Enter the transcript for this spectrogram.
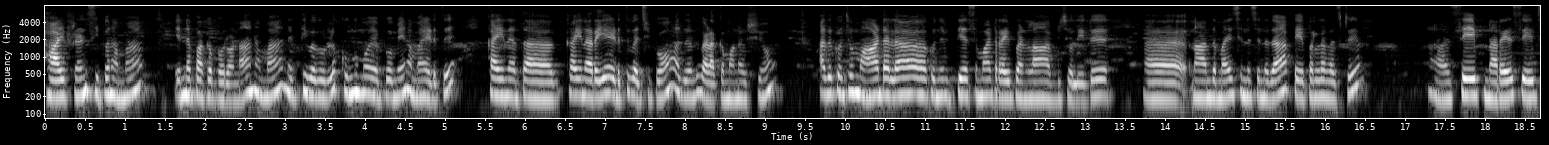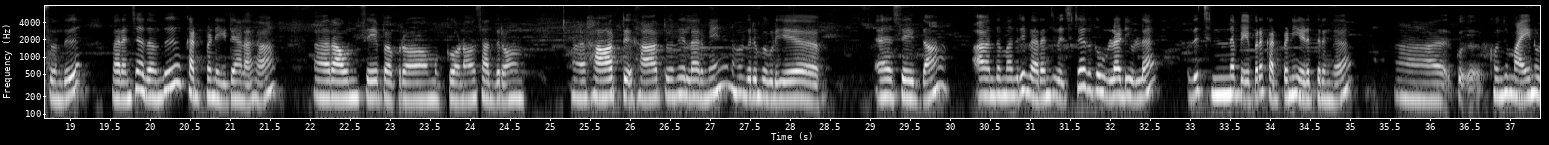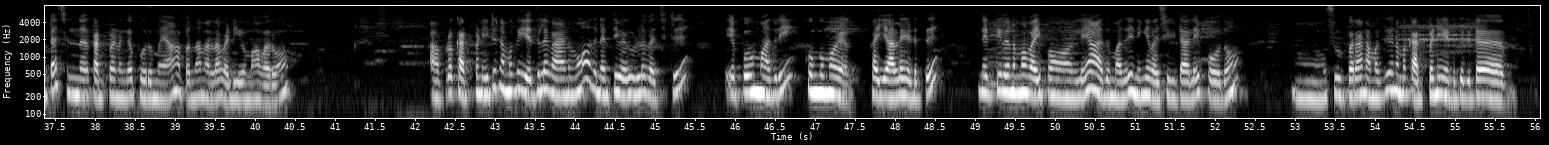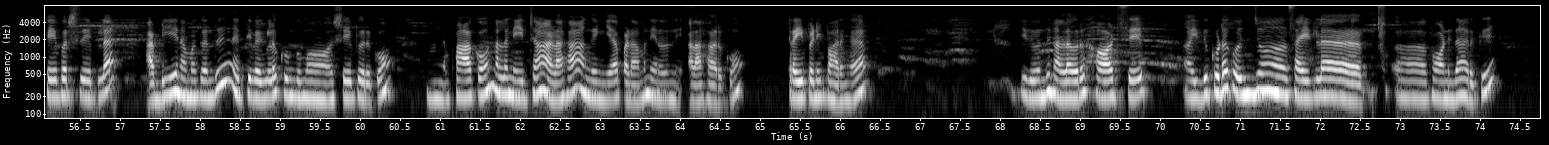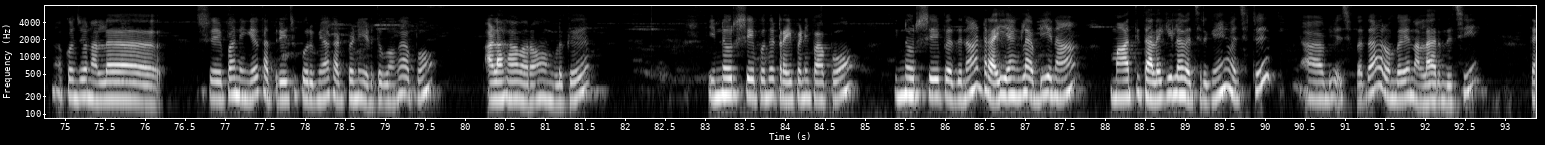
Hi friends இப்போ நம்ம என்ன பார்க்க போகிறோன்னா நம்ம நெத்தி வகுள்ள குங்குமம் எப்போவுமே நம்ம எடுத்து கை ந த கை நிறைய எடுத்து வச்சுப்போம். அது வந்து வழக்கமான விஷயம். அது கொஞ்சம் மாடலாக கொஞ்சம் வித்தியாசமாக ட்ரை பண்ணலாம் அப்படி சொல்லிட்டு நான் அந்த மாதிரி சின்ன சின்னதாக பேப்பரில் வச்சுட்டு ஷேப் நிறைய ஷேப்ஸ் வந்து வரைஞ்சி அதை வந்து கட் பண்ணிக்கிட்டேன் அழகாக ரவுண்ட் ஷேப் அப்புறம் முக்கோணம் சதுரம் ஹார்ட்டு ஹார்ட் வந்து எல்லாருமே நம்ம விரும்பக்கூடிய ஷேப் தான் அந்த மாதிரி வரைஞ்சி வச்சுட்டு அதுக்கு உள்ளாடி உள்ள இது சின்ன பேப்பரை கட் பண்ணி எடுத்துருங்க. கொஞ்சம் மைனூட்டாக சின்ன கட் பண்ணுங்கள் பொறுமையாக அப்போ தான் நல்லா வடிவமாக வரும். அப்புறம் கட் பண்ணிவிட்டு நமக்கு எதில் வேணுமோ அது நெத்தி உள்ள வச்சுட்டு எப்போவும் மாதிரி குங்குமம் கையால் எடுத்து நெத்தியில் நம்ம வைப்போம் இல்லையா? அது மாதிரி நீங்கள் வச்சுக்கிட்டாலே போதும். சூப்பராக நமக்கு நம்ம கட் பண்ணி எடுத்துக்கிட்ட பேப்பர் ஷேப்பில் அப்படியே நமக்கு வந்து நெத்தி வகையில் குங்குமம் ஷேப் இருக்கும். பார்க்கவும் நல்லா நீட்டாக அழகாக அங்கே இங்கேயா படாமல் நல்ல அழகாக இருக்கும். ட்ரை பண்ணி பாருங்கள் இது வந்து நல்ல ஒரு ஹார்ட் ஷேப் இது கூட கொஞ்சம் சைடில் கோணி தான் இருக்குது கொஞ்சம் நல்ல ஷேப்பாக நீங்கள் கத்திரி வச்சு பொறுமையாக கட் பண்ணி எடுத்துக்கோங்க. அப்போது அழகாக வரும் உங்களுக்கு. இன்னொரு ஷேப் வந்து ட்ரை பண்ணி பார்ப்போம். இன்னொரு ஷேப் எதுனா ட்ரையாங்கில் அப்படியே நான் மாற்றி தலைகீழாக வச்சுருக்கேன். வச்சுட்டு அப்படி வச்சு பார்த்தா ரொம்பவே நல்லா இருந்துச்சு.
